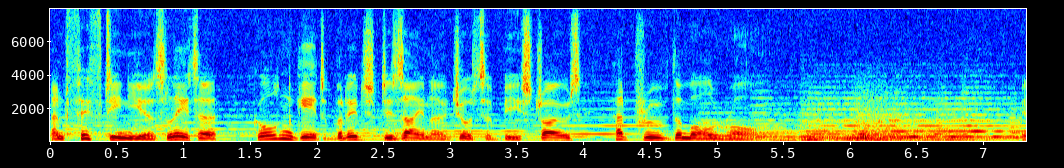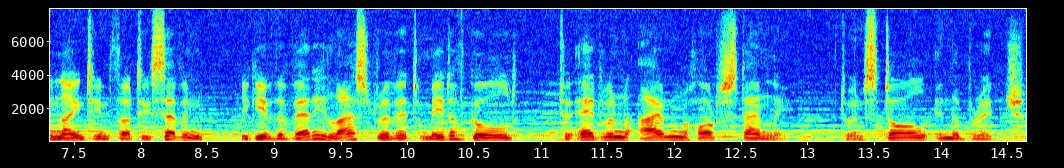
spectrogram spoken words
and 15 years later, Golden Gate Bridge designer Joseph B. Strauss had proved them all wrong. In 1937, he gave the very last rivet made of gold to Edwin Iron Horse Stanley to install in the bridge.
